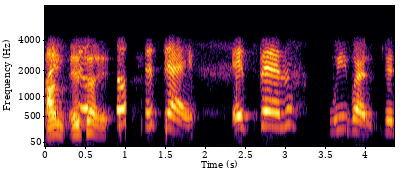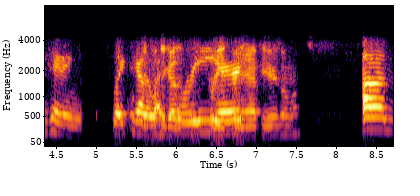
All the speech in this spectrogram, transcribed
Um, I it's still, a, still this day. It's been we went been dating like together We've what been together for three three, three years. and a half years almost. Um,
